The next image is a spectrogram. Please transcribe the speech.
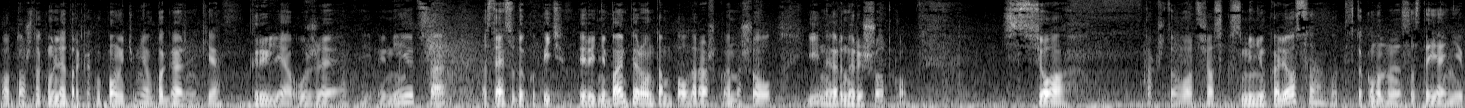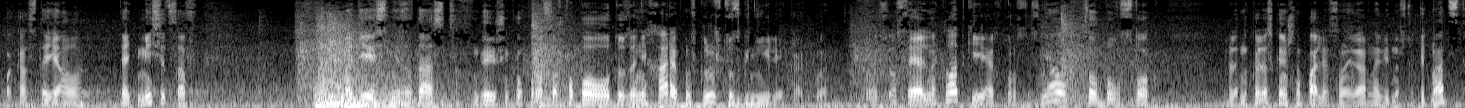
Вот, потому что аккумулятор, как вы помните, у меня в багажнике крылья уже имеются. Останется докупить передний бампер, он там полторашку я нашел. И, наверное, решетку. Все. Так что вот, сейчас сменю колеса. Вот в таком состоянии пока стояло 5 месяцев. Надеюсь, не задаст гаишник вопросов по поводу занихарок, но скажу, что сгнили, как бы. То есть стояли накладки, я их просто снял, что был сток. Блин, ну колеса, конечно, палятся, наверное. Видно, что 15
